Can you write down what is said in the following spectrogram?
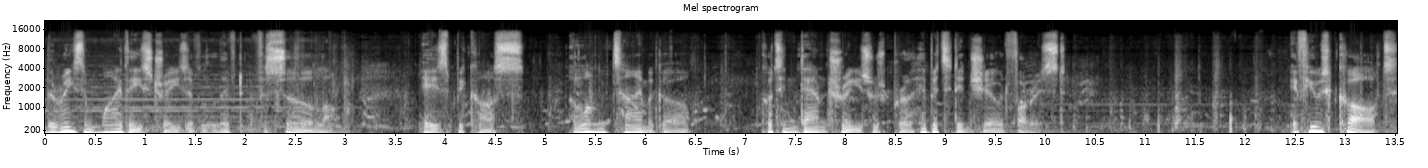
The reason why these trees have lived for so long is because a long time ago, cutting down trees was prohibited in Sherwood Forest. If you was caught,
